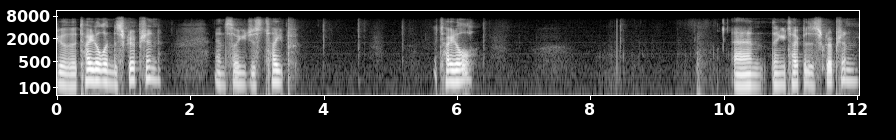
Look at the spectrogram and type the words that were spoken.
you have a title and description. And so you just type a title and then you type a description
